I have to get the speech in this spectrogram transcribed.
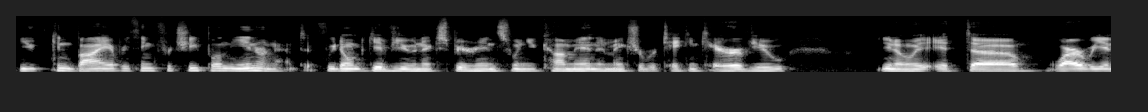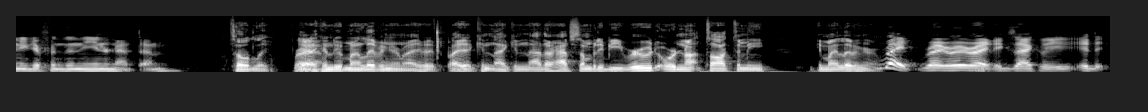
You can buy everything for cheap on the internet. If we don't give you an experience when you come in and make sure we're taking care of you, you know, it. it uh, why are we any different than the internet then? Totally. Right. Yeah. I can do it in my living room. I, I can I can either have somebody be rude or not talk to me in my living room. Right, right, right, right. Exactly. It it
